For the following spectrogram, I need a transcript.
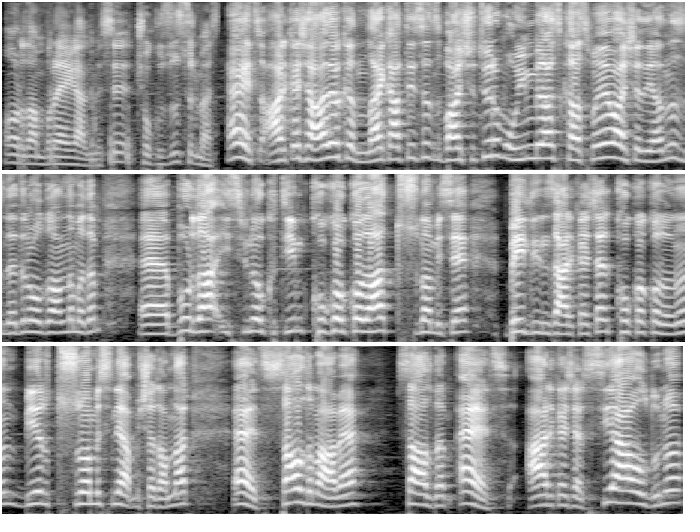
Oradan buraya gelmesi çok uzun sürmez. Evet arkadaşlar hadi bakalım like attıysanız başlatıyorum. Oyun biraz kasmaya başladı yalnız neden olduğunu anlamadım. Ee, burada ismini okutayım. Coca-Cola Tsunami'si. Bildiğiniz arkadaşlar Coca-Cola'nın bir tsunami'sini yapmış adamlar. Evet saldım abi. Saldım. Evet arkadaşlar siyah olduğunu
